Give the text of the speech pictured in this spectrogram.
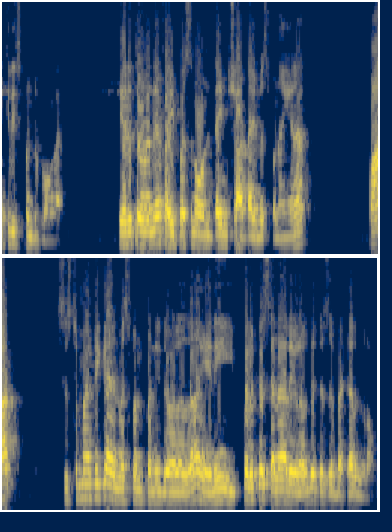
இன்க்ரீஸ் பண்ணிட்டு போங்க. எடுத்த உடனே ஃபைவ் பர்சன்ட் ஒன் டைம் ஷார்ட்டாக இன்வெஸ்ட் பண்ணாங்க. ஏன்னா பார்ட் சிஸ்டமேட்டிக்காக இன்வெஸ்ட்மெண்ட் பண்ணிட்டு வர்றது தான் எனி இப்போ இருக்க செனாரியில் வந்து இட் இஸ் பெட்டருங்கிறோம்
